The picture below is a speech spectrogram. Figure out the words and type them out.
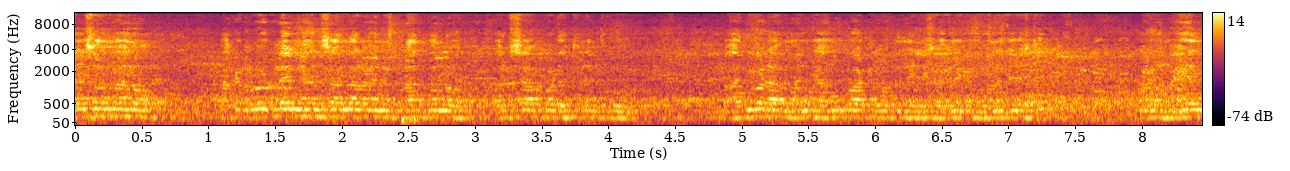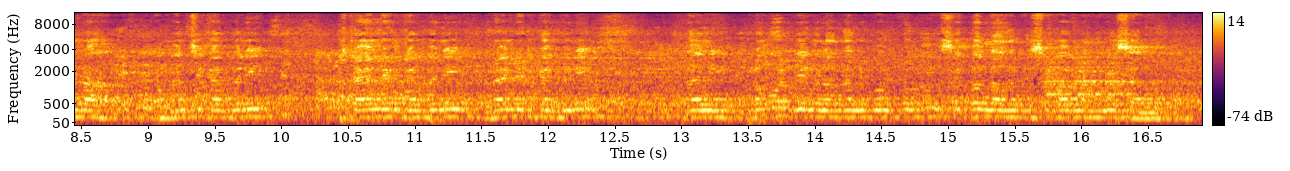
అనుసంధానం అక్కడ రోడ్ లైన్ అనుసంధానమైన ప్రాంతంలో వర్క్షాప్ కూడా వచ్చినందుకు అది కూడా మంచి అందుబాటులో ఉంటుంది సరైన మనం చేస్తూ మన మహేంద్ర ఒక మంచి company standard company branded company. దాన్ని ప్రమోట్ చేయమని అందరినీ కోరుకుంటూ సిబ్బంది అందరికీ శుభాకాంక్షలు సెలవు.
